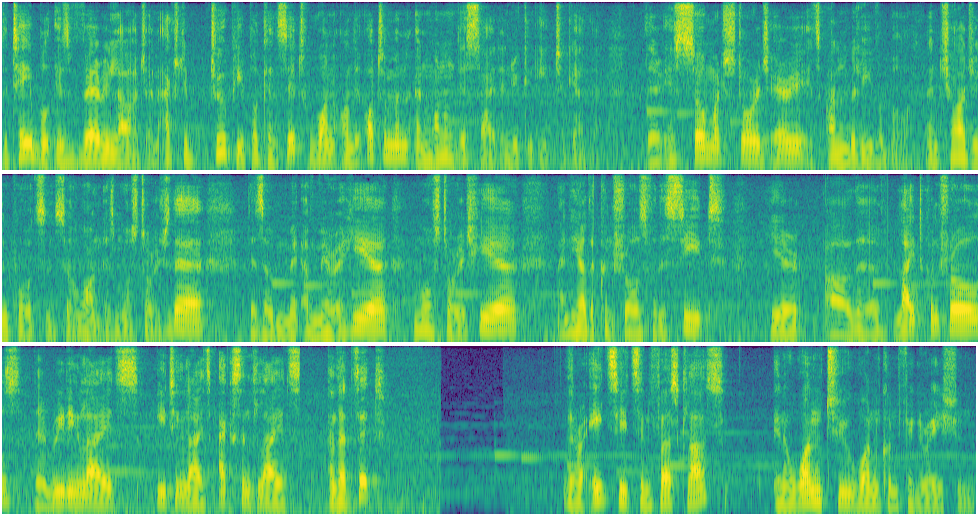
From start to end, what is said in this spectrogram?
The table is very large, and actually, two people can sit one on the ottoman and one on this side, and you can eat together. There is so much storage area, it's unbelievable. And charging ports and so on. There's more storage there. There's a, mi- a mirror here, more storage here. And here are the controls for the seat. Here are the light controls, the reading lights, eating lights, accent lights, and that's it. There are eight seats in first class in a 1 2 1 configuration.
